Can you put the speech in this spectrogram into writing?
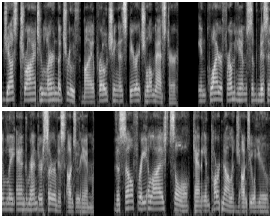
Just try to learn the truth by approaching a spiritual master. Inquire from him submissively and render service unto him. The self realized soul can impart knowledge unto you,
